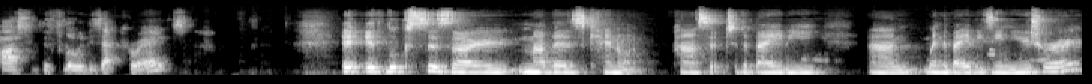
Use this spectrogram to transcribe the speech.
pass through the fluid. Is that correct? It, it, looks as though mothers cannot pass it to the baby um, when the baby's in utero.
